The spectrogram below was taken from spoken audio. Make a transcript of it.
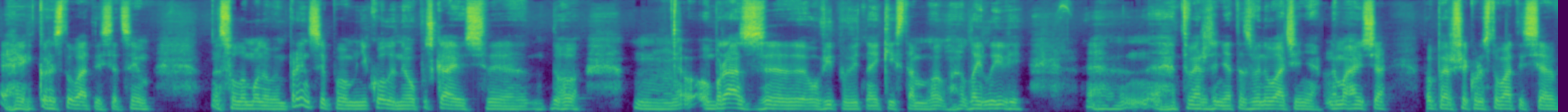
е, користуватися цим Соломоновим принципом. Ніколи не опускаюсь е, до образ е, у відповідь на якісь там лайливі твердження та звинувачення. Намагаюся, по-перше, користуватися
